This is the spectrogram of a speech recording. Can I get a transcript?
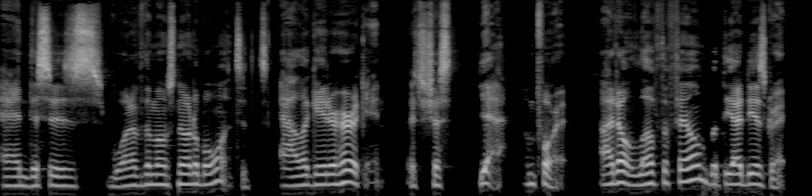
and this is one of the most notable ones. It's Alligator Hurricane. It's just yeah, I'm for it. I don't love the film, but the idea is great.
